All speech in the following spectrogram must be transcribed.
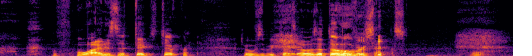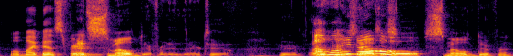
Why does it taste different? It was because I was at the Hoover's house. Well, my best And friend. it smelled different in there too. Oh, other I know. houses smelled different.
